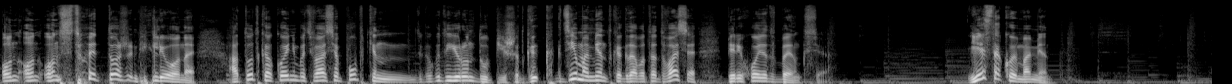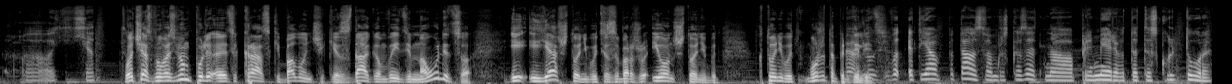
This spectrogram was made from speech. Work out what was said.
Он, он, он стоит тоже миллионы. А тут какой-нибудь Вася Пупкин какую-то ерунду пишет. Где момент, когда вот этот Вася переходит в Бэнкси? Есть такой момент? Э, Я Вот сейчас мы возьмем пули- эти краски, баллончики, с Дагом выйдем на улицу, и, и я что-нибудь изображу, и он что-нибудь. Кто-нибудь может Да, определить? ну, вот это я пыталась вам рассказать на примере вот этой скульптуры.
